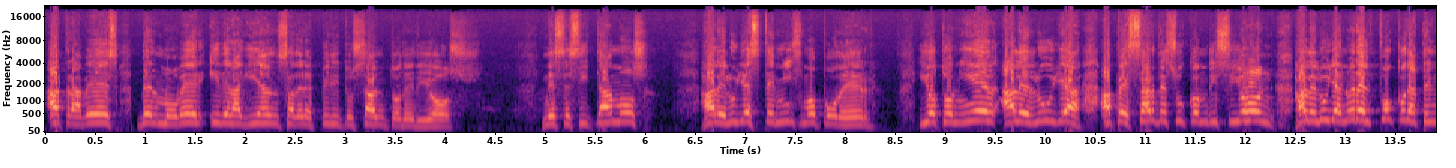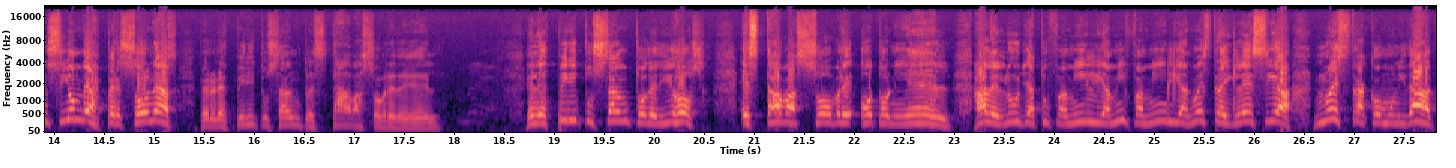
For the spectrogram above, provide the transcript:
a través del mover y de la guianza del Espíritu Santo de Dios. Necesitamos, aleluya, este mismo poder y Otoniel, aleluya, a pesar de su condición, aleluya, no era el foco de atención de las personas, pero el Espíritu Santo estaba sobre de él. El Espíritu Santo de Dios estaba sobre Otoniel. Aleluya, tu familia, mi familia, nuestra iglesia, nuestra comunidad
